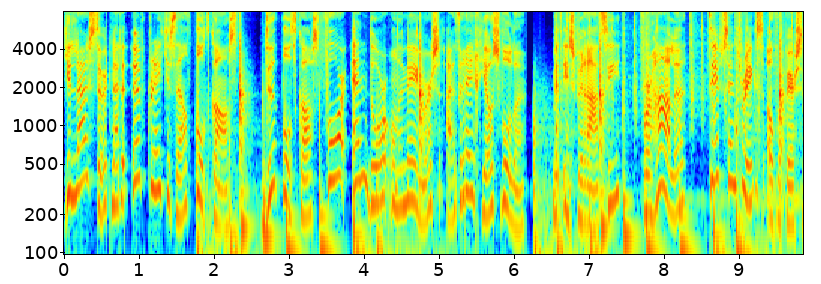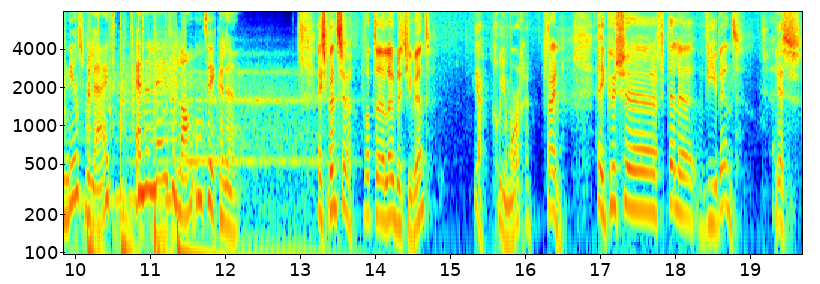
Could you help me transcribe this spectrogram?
Je luistert naar de Upgrade Jezelf podcast. De podcast voor en door ondernemers uit regio Zwolle. Met inspiratie, verhalen, tips en tricks over personeelsbeleid en een leven lang ontwikkelen. Hey Spencer, wat eh, leuk dat je bent. Ja, goedemorgen. Fijn. Hey, kun je eh, vertellen wie je bent? Yes,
